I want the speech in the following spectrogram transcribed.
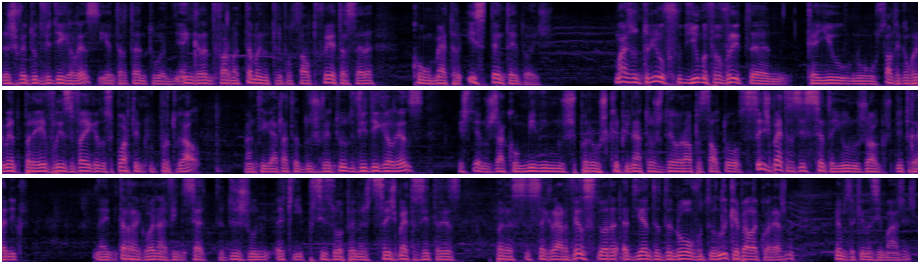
da juventude vidigalense e, entretanto, em grande forma também no triplo salto, foi a terceira, com 1,72m. Mais um triunfo de uma favorita caiu no salto em comprimento para Evelise Veiga do Sporting Clube de Portugal, antiga atleta do Juventude Vidigalense. Este ano já com mínimos para os campeonatos da Europa, saltou 6,61 m nos Jogos Mediterrânicos em Tarragona, a 27 de junho. Aqui precisou apenas de 6,13 m para se sagrar vencedora adiante de novo de Lecabela Quaresma. Vemos aqui nas imagens.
